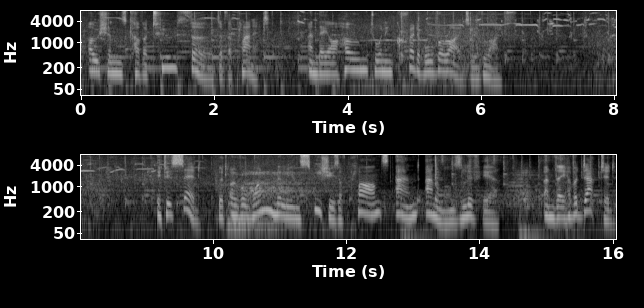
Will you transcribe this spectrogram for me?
Our oceans cover two-thirds of the planet, and they are home to an incredible variety of life. It is said that over one million species of plants and animals live here, and they have adapted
